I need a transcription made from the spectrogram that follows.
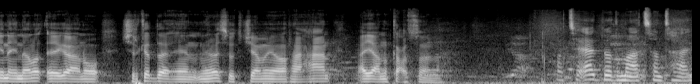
inay nala eegaan oo shirkada nala soo tijaabayan oo raacaan ayaanu ka codsanaa wata aad baad umahadsan tahay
